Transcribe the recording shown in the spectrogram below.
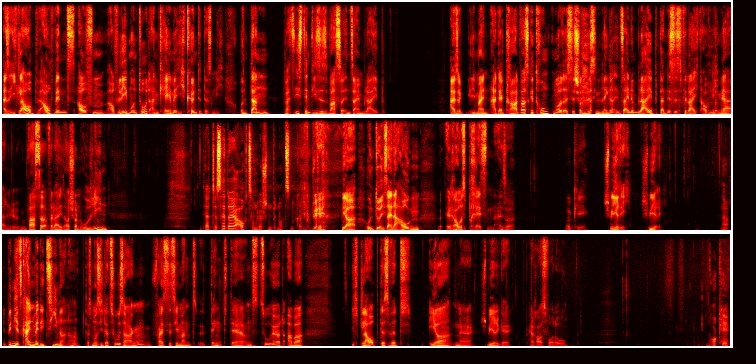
Also ich glaube, auch wenn es auf, auf Leben und Tod ankäme, ich könnte das nicht. Und dann, was ist denn dieses Wasser in seinem Leib? Also, ich meine, hat er gerade was getrunken oder ist es schon ein bisschen länger in seinem Leib? Dann ist es vielleicht auch nicht mehr Wasser, vielleicht auch schon Urin. Ja, das hätte er ja auch zum Löschen benutzen können. Ja, und durch seine Augen rauspressen. Also, okay. Schwierig, schwierig. Ja. Ich bin jetzt kein Mediziner, ne? Das muss ich dazu sagen, falls das jemand denkt, der uns zuhört, aber ich glaube, das wird eher eine schwierige Herausforderung. Okay.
